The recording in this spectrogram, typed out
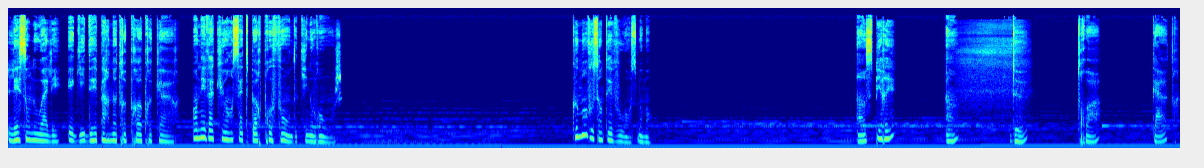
Laissons-nous aller et guider par notre propre cœur en évacuant cette peur profonde qui nous ronge. Comment vous sentez-vous en ce moment? Inspirez. 1, 2, 3, 4.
